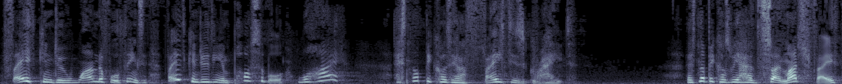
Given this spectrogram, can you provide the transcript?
Faith can do wonderful things, faith can do the impossible. Why? It's not because our faith is great. It's not because we have so much faith,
